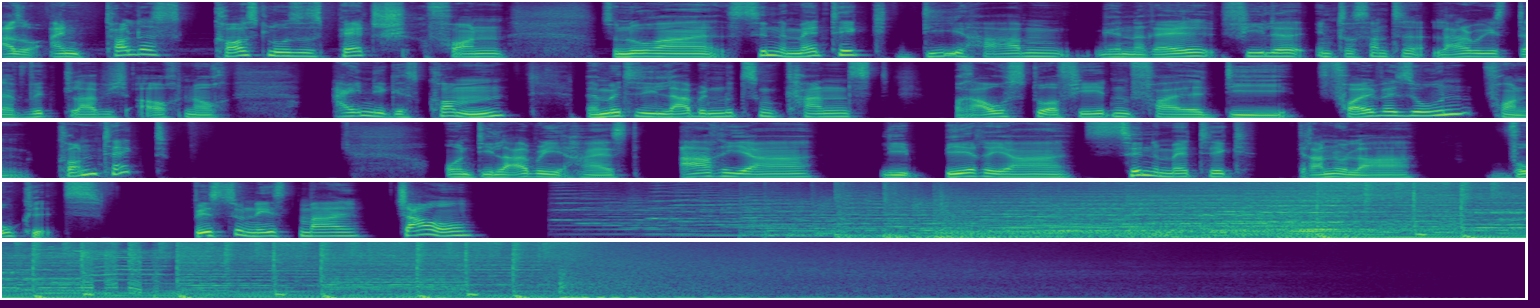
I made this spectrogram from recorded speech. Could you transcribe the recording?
Also ein tolles, kostenloses Patch von Sonora Cinematic. Die haben generell viele interessante Libraries. Da wird, glaube ich, auch noch einiges kommen. Damit du die Library nutzen kannst, brauchst du auf jeden Fall die Vollversion von Contact. Und die Library heißt Aria Liberia Cinematic Granular Vocals. Bis zum nächsten Mal. Ciao!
